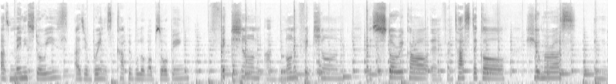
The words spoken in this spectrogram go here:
as many stories as your brain is capable of absorbing fiction and non-fiction historical and fantastical, humorous and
